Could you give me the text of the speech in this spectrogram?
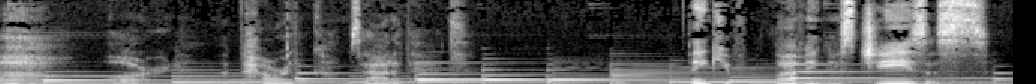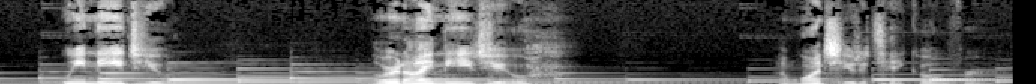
oh Lord, the power that comes out of that. Thank you for loving us, Jesus. We need you. Lord, I need you. I want you to take over.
